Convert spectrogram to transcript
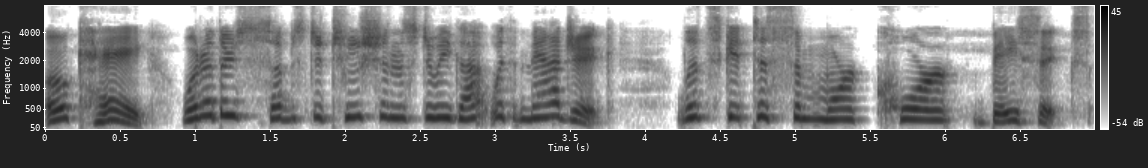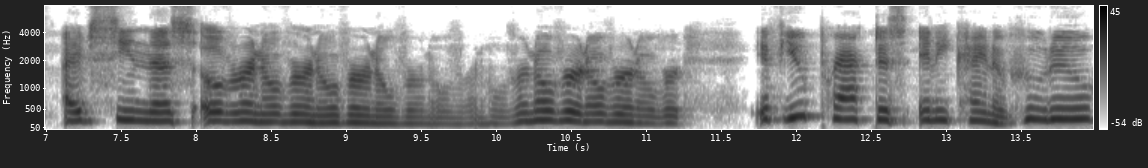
Okay, what other substitutions do we got with magic? Let's get to some more core basics. I've seen this over and over and over and over and over and over and over and over and over. If you practice any kind of hoodoo,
